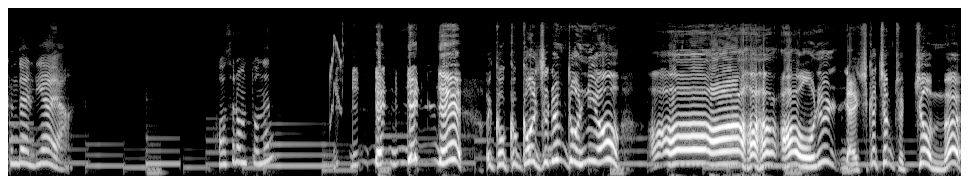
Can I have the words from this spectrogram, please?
근데 리아야 거스름 돈은? 네, 네, 네, 네. 거, 거, 거스름 돈이요. 아, 아, 아, 아, 오늘 날씨가 참 좋죠, 엄마.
